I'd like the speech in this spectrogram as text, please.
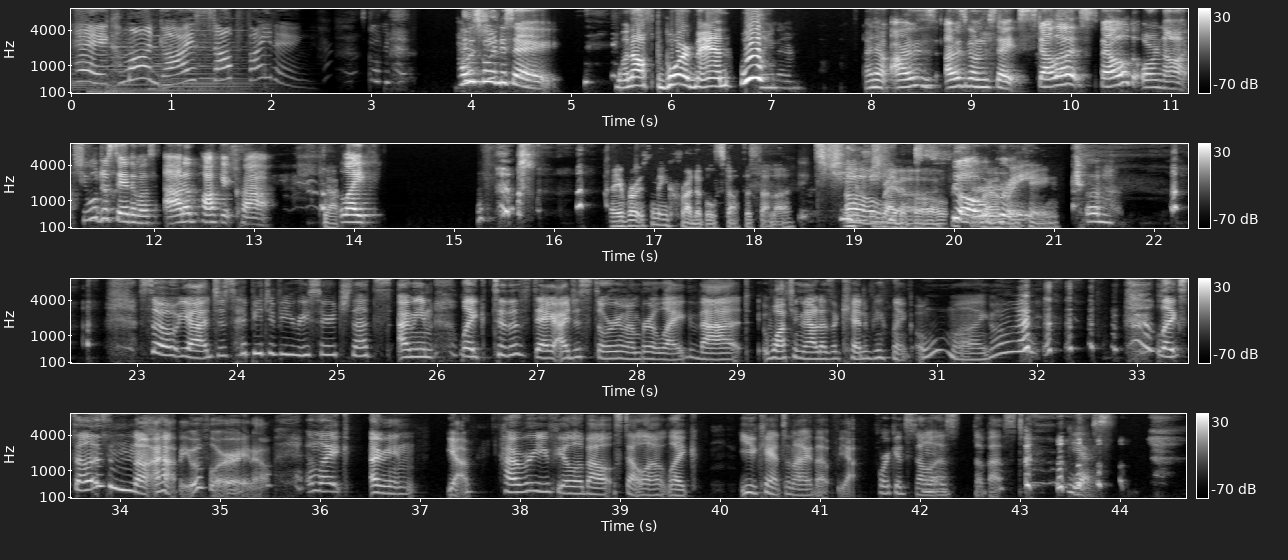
Hey, come on, guys, stop fighting. I was going to say, One off the board, man. I know. I know. I was I was going to say Stella spelled or not. She will just say the most out of pocket crap. Yeah. Like They wrote some incredible stuff for Stella. she Oh, Incredible. for So great. So yeah, just hippy dippy research. That's I mean, like to this day, I just still remember like that watching that as a kid and being like, oh my god. like Stella is not happy with Flora right now. And like, I mean, yeah. However you feel about Stella, like you can't deny that, yeah, 4Kids Stella Yeah. is the best. Yes.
